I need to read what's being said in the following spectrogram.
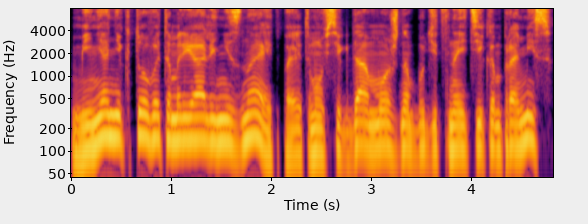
Меня никто в этом реале не знает, поэтому всегда можно будет найти компромисс».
